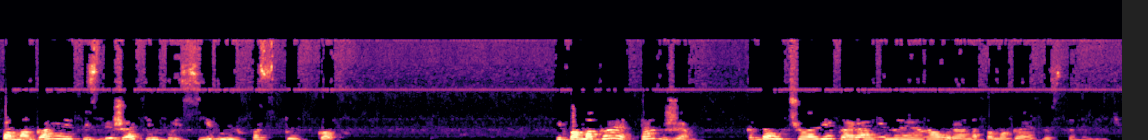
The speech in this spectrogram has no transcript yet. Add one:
помогает избежать импульсивных поступков и помогает также, когда у человека раненая аура, она помогает восстановить,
